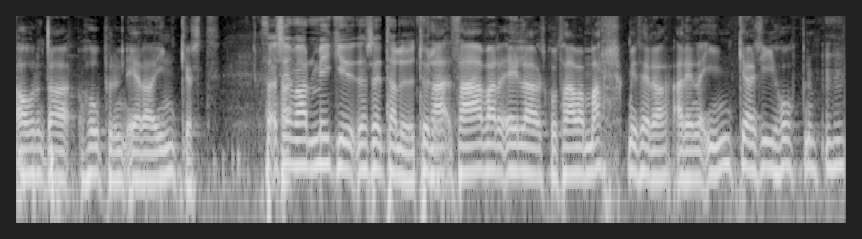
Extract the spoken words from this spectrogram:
áhörunda hópurinn er að yngjast það sem var mikið þessi taluðu Þa, töluðu það var eiginlega, sko, það var markmið þeirra að reyna að yngja þessi í hópnum mm. -hmm.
